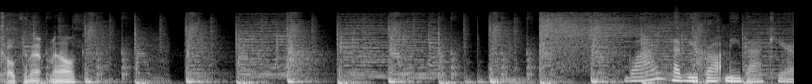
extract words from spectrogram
coconut milk. Why have you brought me back here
